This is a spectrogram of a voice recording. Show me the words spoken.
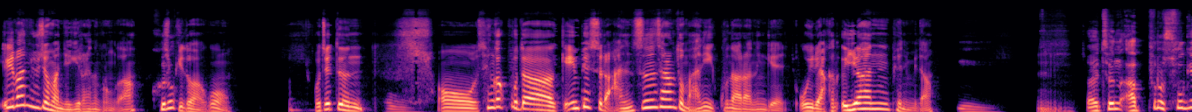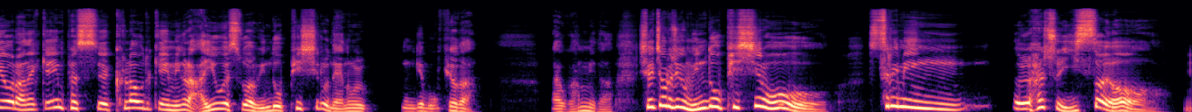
일반 유저만 얘기를 하는 건가 그렇- 싶기도 하고 어쨌든 음. 어, 생각보다 게임 패스를 안 쓰는 사람도 많이 있구나라는 게 오히려 약간 의아한 편입니다. 음. 음. 자, 하여튼 앞으로 수개월 안에 게임 패스의 클라우드 gaming을 iOS와 윈도우 PC로 내놓는 게 목표다 라고 합니다. 실제로 지금 윈도우 PC로 스트리밍을 할 수 있어요. 음.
